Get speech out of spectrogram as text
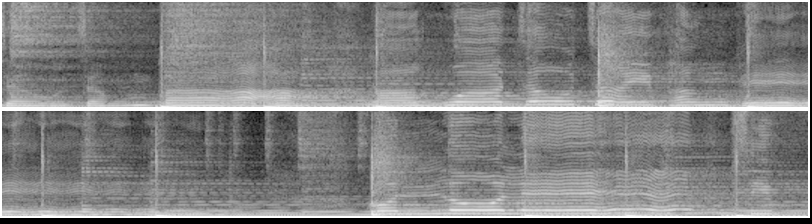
เจ้าจำปาหากว่าเจ้าใจพังเพ คนโลเลสิไป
